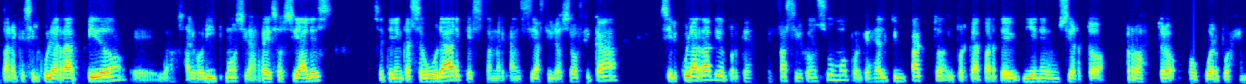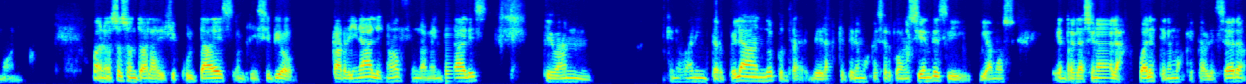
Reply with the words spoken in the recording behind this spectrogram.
para que circule rápido, eh, los algoritmos y las redes sociales se tienen que asegurar que esta mercancía filosófica circula rápido porque es fácil consumo, porque es de alto impacto y porque aparte viene de un cierto rostro o cuerpo hegemónico. Bueno, esas son todas las dificultades, en principio cardinales, ¿no? fundamentales, que, van, que nos van interpelando, de las que tenemos que ser conscientes y, digamos, en relación a las cuales tenemos que establecer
